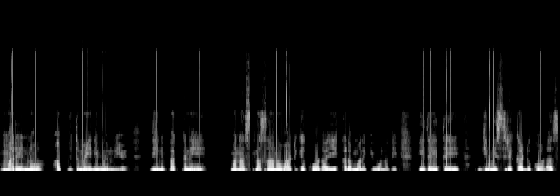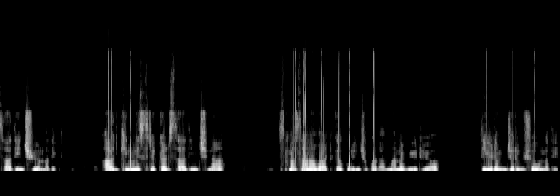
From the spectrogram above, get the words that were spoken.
మరెన్నో అద్భుతమైనవి ఉన్నాయి దీని పక్కనే మన శ్మశాన వాటిక కూడా ఇక్కడ మనకి ఉన్నది. ఇదైతే గిన్నిస్ రికార్డు కూడా సాధించి ఉన్నది. ఆ గిన్నిస్ రికార్డ్ సాధించిన శ్మశాన వాటిక గురించి కూడా మన వీడియో తీయడం జరుగుతూ ఉన్నది.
